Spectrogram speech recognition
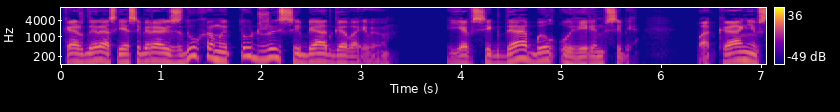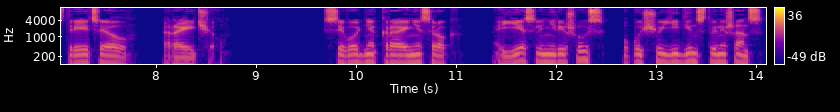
Каждый раз я собираюсь с духом и тут же себя отговариваю. Я всегда был уверен в себе, пока не встретил Рэйчел. Сегодня крайний срок. Если не решусь, упущу единственный шанс.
